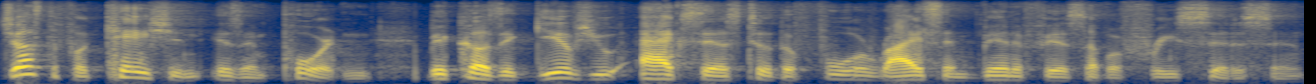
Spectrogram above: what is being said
Justification is important because it gives you access to the full rights and benefits of a free citizen.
